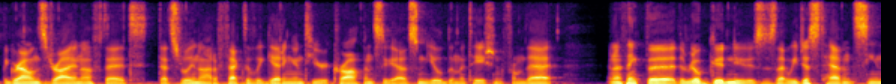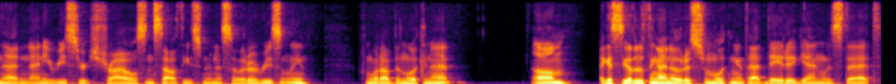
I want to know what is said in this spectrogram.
the ground's dry enough that that's really not effectively getting into your crop, and so you have some yield limitation from that. And I think the the real good news is that we just haven't seen that in any research trials in southeast Minnesota recently, from what I've been looking at. Um, I guess the other thing I noticed from looking at that data again was that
